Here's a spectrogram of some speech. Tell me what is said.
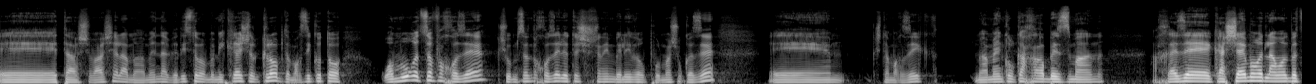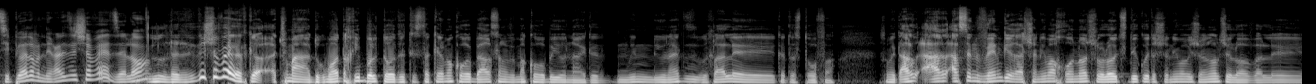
אה, את ההשוואה של המאמן האגדי. זאת אומרת, במקרה של קלופ, אתה מחזיק אותו, הוא אמור עד סוף החוזה, כשהוא מסיים את החוזה להיות תשע שנים בליברפול, משהו כזה. אה, כשאתה מחזיק מאמן כל כך הרבה זמן, אחרי זה קשה מאוד לעמוד בציפיות, אבל נראה לי זה שווה את זה, לא? לדעתי זה שווה, אתה- תשמע, הדוגמאות הכי בולטות זה תסתכל מה קורה בארסנל ומה קורה ביונייטד. יונייטד זה בכלל אה, קטסטרופה. זאת אומרת, אר- אר- ארסן ונגר, השנים האחרונות שלו לא הצדיקו את השנים הראשונות שלו, אבל, אה,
